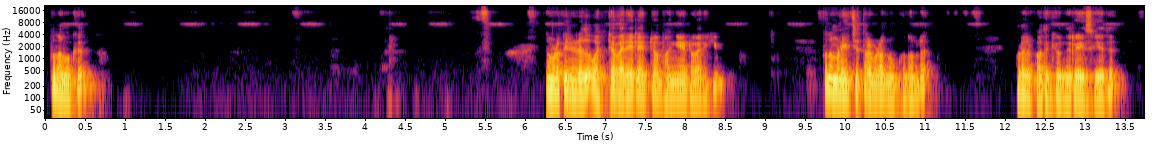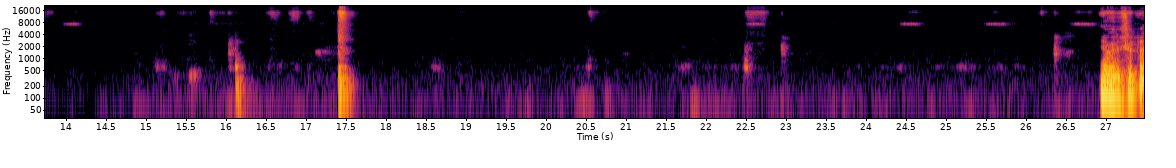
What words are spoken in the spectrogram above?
അപ്പോൾ നമുക്ക് നമ്മൾ പിന്നീട് ഒറ്റ വരയിൽ ഏറ്റവും ഭംഗിയായിട്ട് വരയ്ക്കും. അപ്പോൾ നമ്മൾ ഈ ചിത്രം ഇവിടെ നോക്കുന്നുണ്ട്. വളരെ പതുക്കെ ഒന്ന് റേസ് ചെയ്ത്. ഞാൻ വരച്ചിട്ട്.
